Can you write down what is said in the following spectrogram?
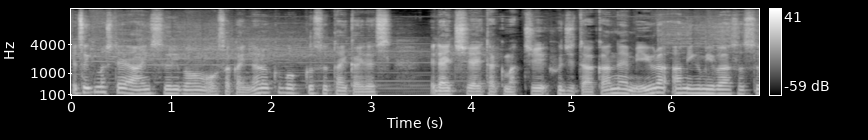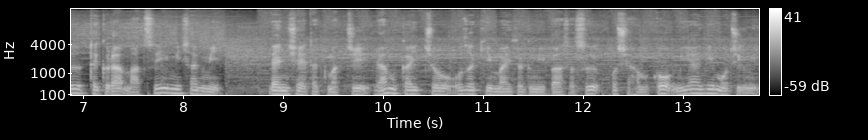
続きましてアイスリボン大阪稲六ボックス大会です。第1試合タッグマッチ藤田茜三浦亜美組 VS テクラ松井美沙組。第2試合タッグマッチ、ラム会長、尾崎舞香組 VS 星ハムコ、宮城持ち組。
